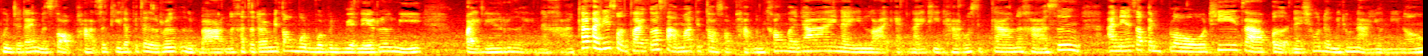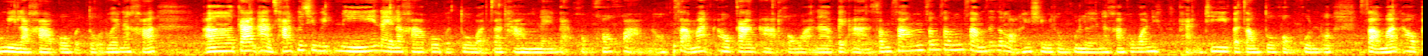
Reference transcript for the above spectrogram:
คุณจะได้เหมือนสอบผ่านสักทีแล้วไปเจอเรื่องอื่นบ้างนะคะ จะได้ไม่ต้องวนๆเวียนๆในเรื่องนี้ไปเรื่อยๆนะคะ ถ้าใครที่สนใจก็สามารถติดต่อสอบถามกันเข้ามาได้ใน Line แอดไนทีทารุ19นะคะ ซึ่งอันนี้จะเป็นโปรที่จะเปิดในช่วงเดือนมิถุนายนนี้เนาะ มีราคาโปรเปิดตัวด้วยนะคะ การอ่านชาร์ตเพื่อชีวิตนี้ในราคาโปรเปิดตัวหวานจะทำในแบบของข้อความเนาะสามารถเอาการอ่านของหวานนะไปอ่านซ้ำๆซ้ำๆซ้ำๆได้ตลอดให้ชีวิตของคุณเลยนะคะ เพราะว่านี่คือแผนที่ประจำตัวของคุณเนาะสามารถเอาไป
